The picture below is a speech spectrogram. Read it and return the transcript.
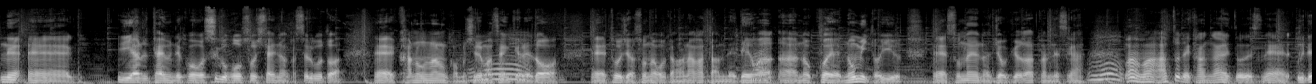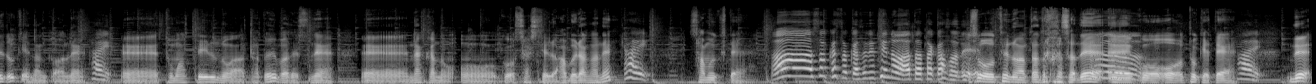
うね、えーリアルタイムでこうすぐ放送したりなんかすることは、えー可能なのかもしれませんけれど、えー当時はそんなことがなかったんで電話あの声のみという、えーそんなような状況だったんですが、うん。まあまあ後で考えるとですね腕時計なんかはね、はい。えー止まっているのは例えばですね、えー中のおこう刺してる油がねはい寒くて。ああそっかそっか。それ手の温かさで。そう手の温かさで、うん。えーこう溶けて、はい。で、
